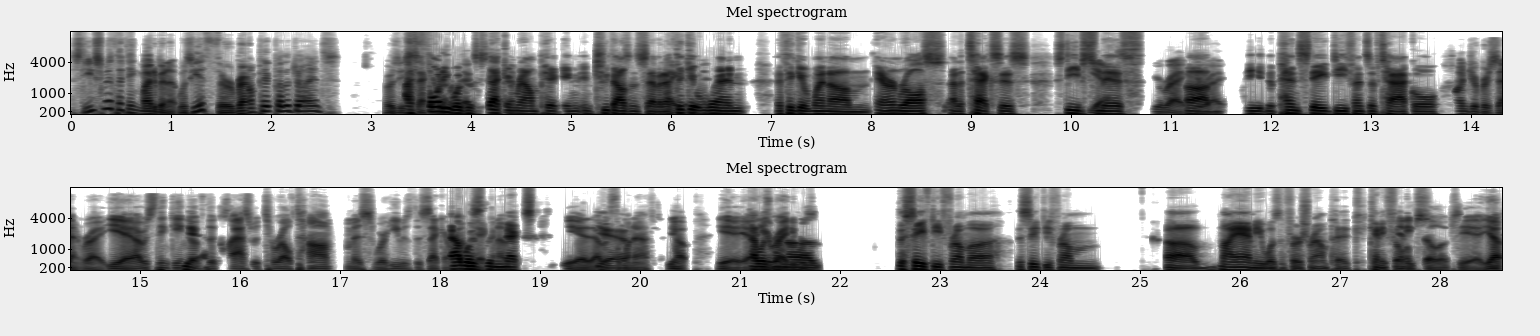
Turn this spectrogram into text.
Steve Smith, I think might have been it. Was he a third round pick by the Giants? Or was he? I thought he was pick? a second round pick in, in 2007. I think it went. I think it went. Um, Aaron Ross out of Texas, Steve Smith. Yes, you're right. You're um, right the the Penn State defensive tackle. Hundred percent right. Yeah, I was thinking yeah. of the class with Terrell Thomas, where he was the second. That was the next. Was, yeah, that yeah. was the one after. Yep. Yeah, yeah. That was right. When, uh, was, the safety from uh the safety from uh Miami was the first round pick. Kenny Phillips. Kenny Phillips. Yeah. Yep.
